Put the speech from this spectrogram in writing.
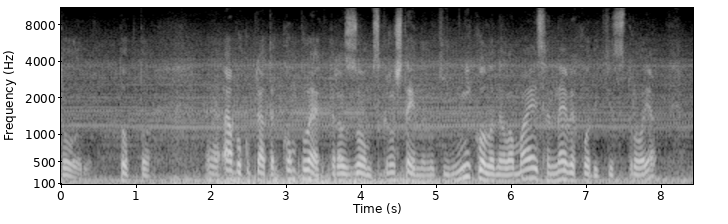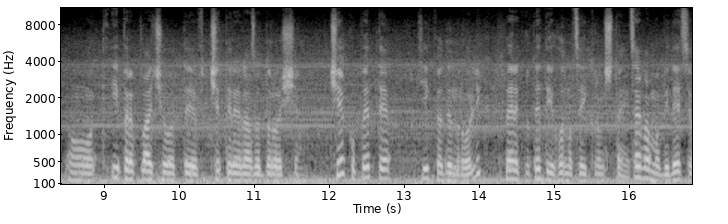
доларів. Тобто е, або купляти комплект разом з кронштейном, який ніколи не ламається, не виходить із строя, от, і переплачувати в 4 рази дорожче, чи купити тільки один ролик, перекрутити його на цей кронштейн. Це вам обійдеться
